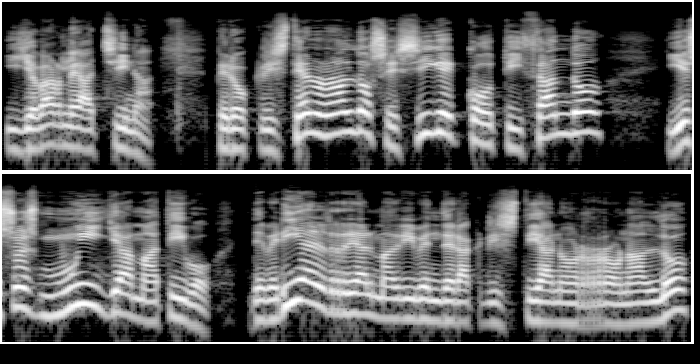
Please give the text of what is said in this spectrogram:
y llevarle a China. Pero Cristiano Ronaldo se sigue cotizando y eso es muy llamativo. ¿Debería el Real Madrid vender a Cristiano Ronaldo?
